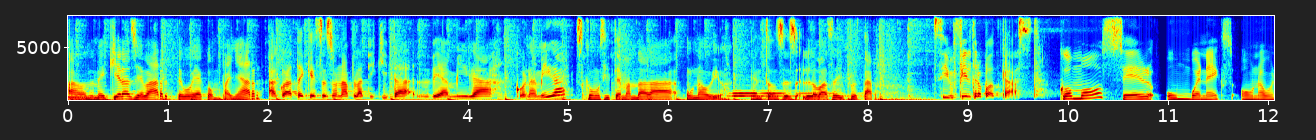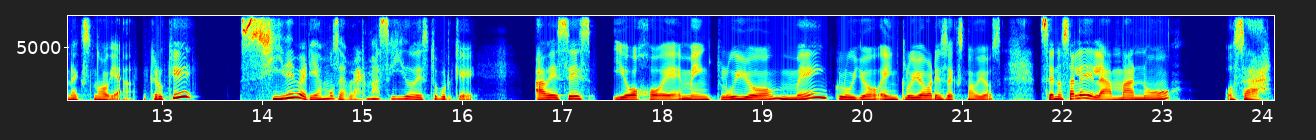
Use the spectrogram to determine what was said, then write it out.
a donde me quieras llevar, te voy a acompañar. Acuérdate que esta es una platiquita de amiga con amiga. Es como si te mandara un audio, entonces lo vas a disfrutar. Sin Filtro Podcast. ¿Cómo ser un buen ex o una buena exnovia? Creo que sí deberíamos de hablar más seguido de esto porque a veces, y ojo, eh, me incluyo, me incluyo e incluyo a varios exnovios, se nos sale de la mano, o sea,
